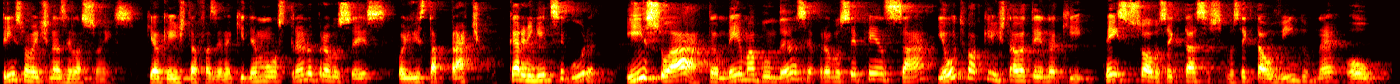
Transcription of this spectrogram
principalmente nas relações, que é o que a gente está fazendo aqui, demonstrando para vocês, do ponto de vista prático, cara, ninguém te segura. Isso há também uma abundância para você pensar. E outro papo que a gente estava tendo aqui, pense só, você que está você que tá ouvindo, né? Ou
